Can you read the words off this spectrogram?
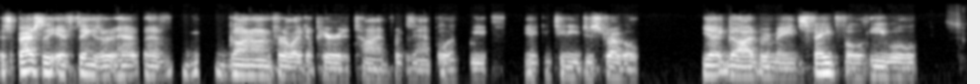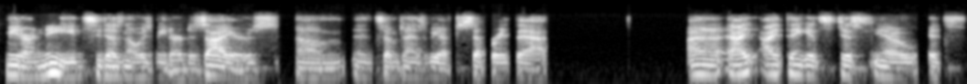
especially if things are, have, have gone on for like a period of time, for example, and we've you know, continued to struggle. Yet God remains faithful. He will meet our needs. He doesn't always meet our desires, um, and sometimes we have to separate that. I, I I think it's just you know it's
